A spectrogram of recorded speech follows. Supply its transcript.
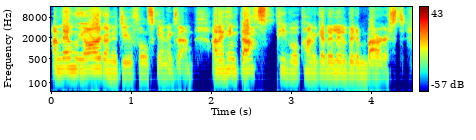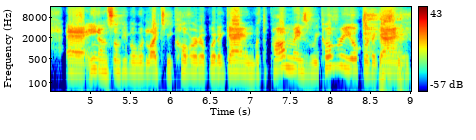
And then we are going to do full skin exam. And I think that's people kind of get a little bit embarrassed. Uh, you know, some people would like to be covered up with a gown, but the problem is, we cover you up with a gown,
